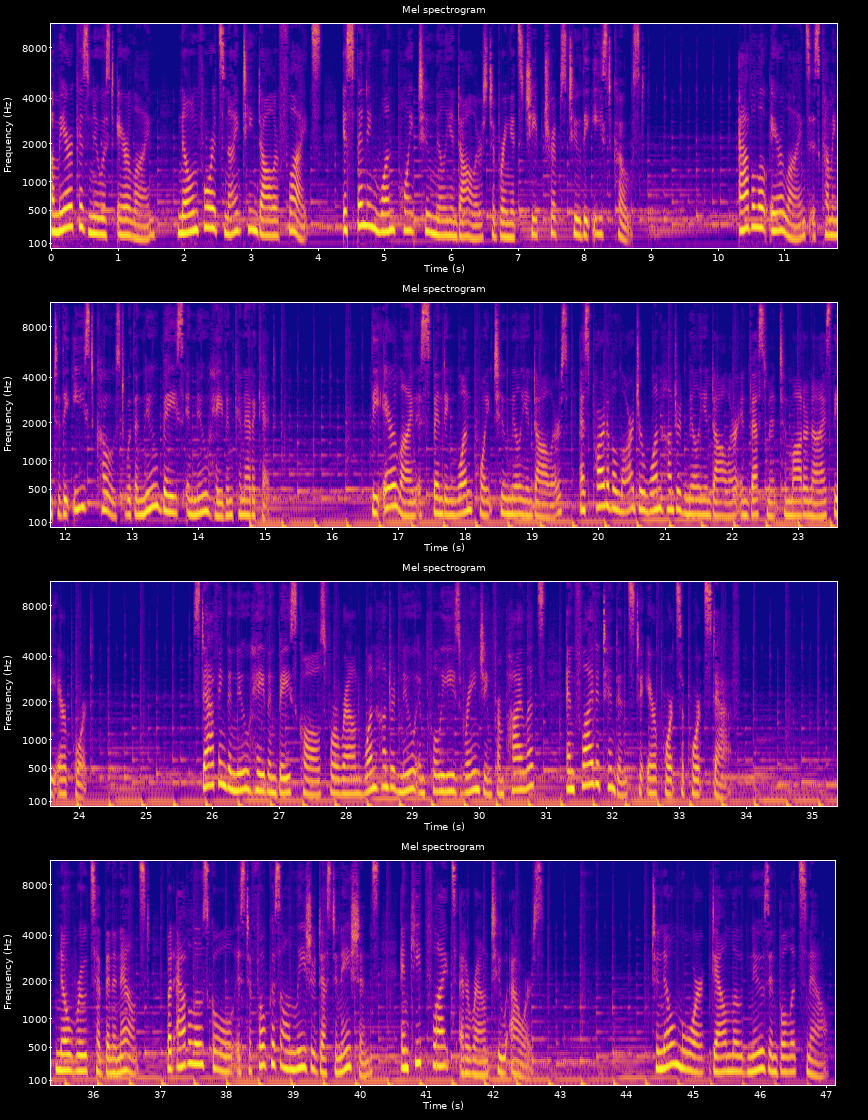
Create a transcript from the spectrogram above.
America's newest airline, known for its $19 flights, is spending $1.2 million to bring its cheap trips to the East Coast. Avelo Airlines is coming to the East Coast with a new base in New Haven, Connecticut. The airline is spending $1.2 million as part of a larger $100 million investment to modernize the airport. Staffing the New Haven base calls for around 100 new employees ranging from pilots and flight attendants to airport support staff. No routes have been announced, but Avelo's goal is to focus on leisure destinations and keep flights at around two hours. To know more, download News and Bullets now.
